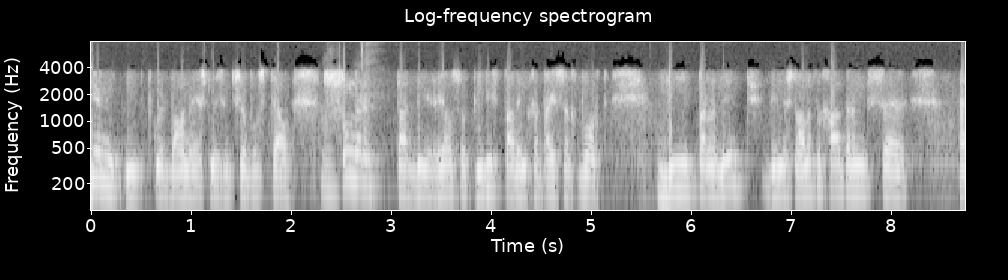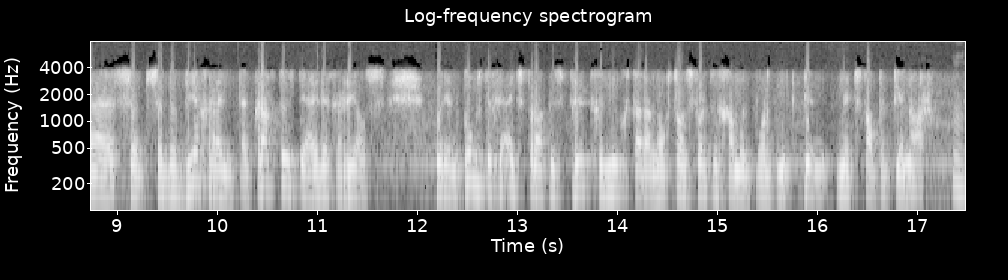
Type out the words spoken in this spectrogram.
teen Nkwebane as mens dit sou stel sonder dat die reëls op hierdie stadium gewysig word? Die parlement die nasionale vergadering se uh se se beweegruimte kragtens die huidige reëls ooreenkomstige uitsprake is breed genoeg dat daar nogtans voortgegaan moet word teen met stappe teen haar. Hm.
